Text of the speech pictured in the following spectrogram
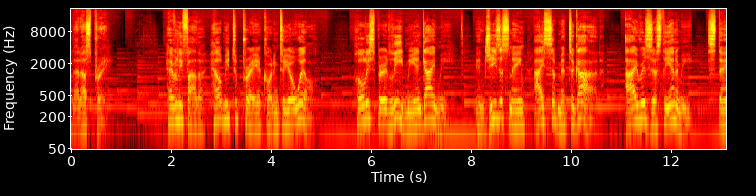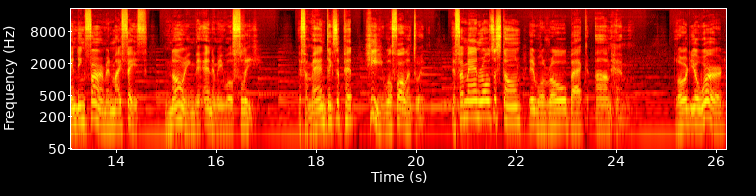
Let us pray. Heavenly Father, help me to pray according to your will. Holy Spirit, lead me and guide me. In Jesus' name, I submit to God. I resist the enemy standing firm in my faith, knowing the enemy will flee. If a man digs a pit, he will fall into it. If a man rolls a stone, it will roll back on him. Lord, your word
